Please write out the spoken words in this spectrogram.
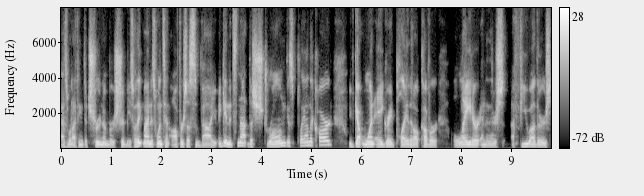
as what I think the true number should be. So I think minus 110 offers us some value. Again, it's not the strongest play on the card. We've got one A grade play that I'll cover later, and then there's a few others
